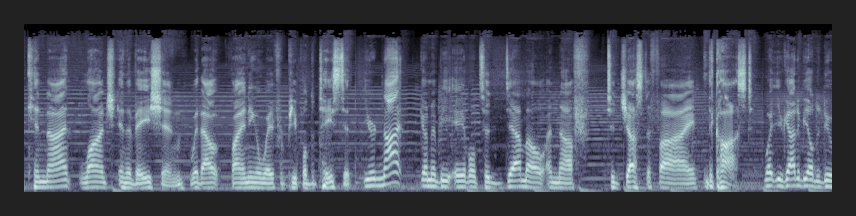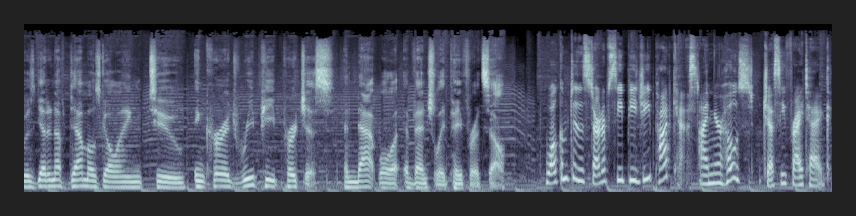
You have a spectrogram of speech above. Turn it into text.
cannot launch innovation without finding a way for people to taste it. You're not going to be able to demo enough to justify the cost. What you've got to be able to do is get enough demos going to encourage repeat purchase, and that will eventually pay for itself. Welcome to the Startup CPG podcast. I'm your host, Jessi Freitag.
